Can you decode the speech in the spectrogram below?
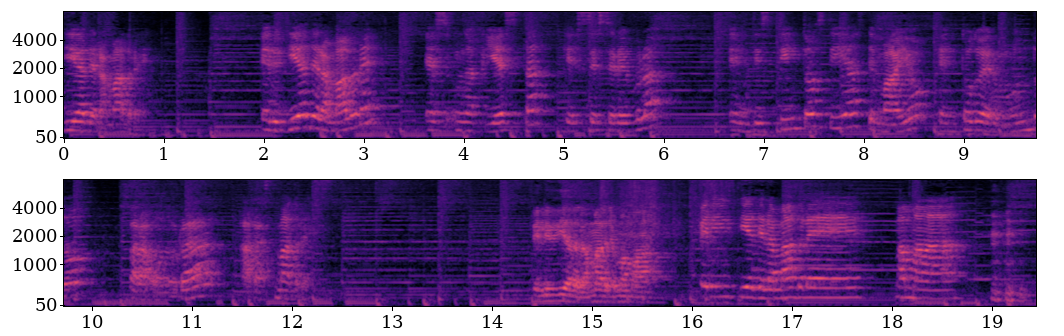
Día de la Madre. El Día de la Madre es una fiesta que se celebra en distintos días de mayo en todo el mundo para honorar a las madres. Feliz Día de la Madre, mamá. ¡Feliz Día de la Madre, mamá!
